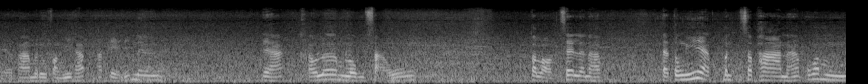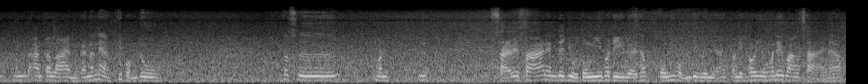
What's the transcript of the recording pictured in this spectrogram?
เดี๋ยวพามาดูฝั่งนี้ครับ อัปเดตนิดนึงเนี่ยฮะเขาเริ่มลงเสาตลอดเส้นแล้วนะครับ แต่ตรงนี้เนี่ยมันสะพานนะครับ เพราะว่ามันมันอันตรายเหมือนกันนะเนี่ยที่ผมดู ก็คือมันสายไฟฟ้าเนี่ยมันจะอยู่ตรงนี้พอดีเลยครับ ตรงที่ผมยืนเนี่ยตอนนี้เขายังไม่ได้วางสายนะครับ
